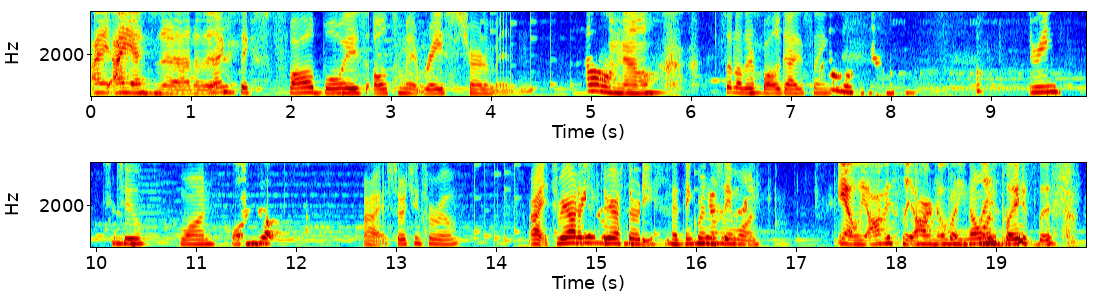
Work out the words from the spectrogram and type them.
I I exited out of it. Next is Fall Boys Ultimate Race Tournament. Oh no. It's another Fall Guys thing. Oh no. Three, two, Two, one. one, go. All right, searching for room. All right, three out of Three out three out of thirty. I think we're in the same one, Yeah, we obviously are. Nobody but no one plays. it. plays this.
